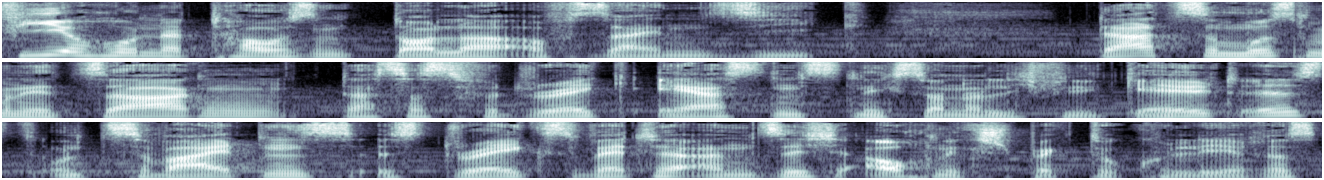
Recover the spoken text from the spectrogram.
400.000 Dollar auf seinen Sieg. Dazu muss man jetzt sagen, dass das für Drake erstens nicht sonderlich viel Geld ist und zweitens ist Drakes Wette an sich auch nichts Spektakuläres.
